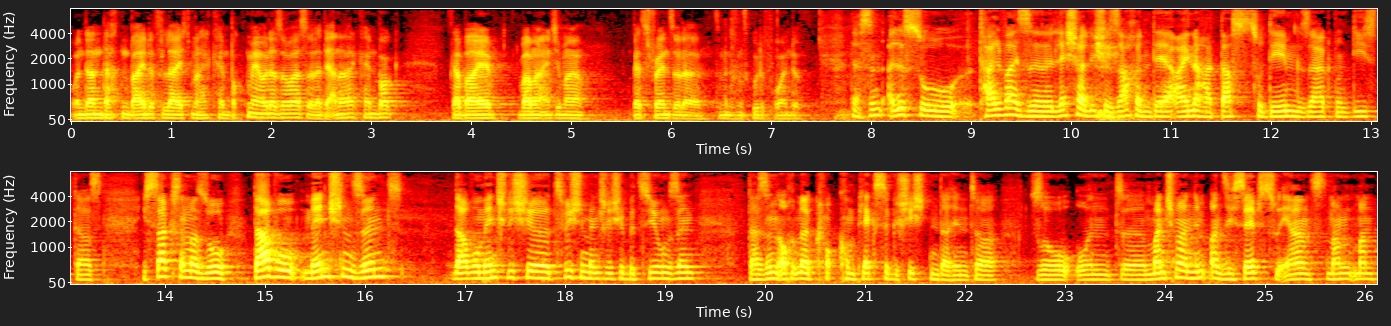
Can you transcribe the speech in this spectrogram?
und dann dachten beide vielleicht, man hat keinen Bock mehr oder sowas oder der andere hat keinen Bock. Dabei war man eigentlich immer Best Friends oder zumindest gute Freunde. Das sind alles so teilweise lächerliche Sachen. Der eine hat das zu dem gesagt und dies, das. Ich sag's immer so, da wo Menschen sind, da wo menschliche, zwischenmenschliche Beziehungen sind, da sind auch immer ko- komplexe Geschichten dahinter. So, und äh, manchmal nimmt man sich selbst zu ernst. Man, man,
